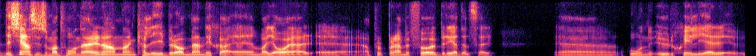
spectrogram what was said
det känns ju som att hon är en annan kaliber av människa än vad jag är. Eh, apropå det här med förberedelser. Eh, hon urskiljer eh,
